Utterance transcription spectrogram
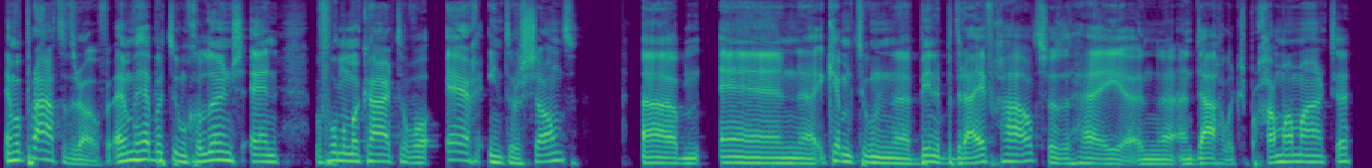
En we praten erover. En we hebben toen geluncht en we vonden elkaar toch wel erg interessant. Um, en uh, ik heb hem toen uh, binnen het bedrijf gehaald, zodat hij een, uh, een dagelijks programma maakte.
